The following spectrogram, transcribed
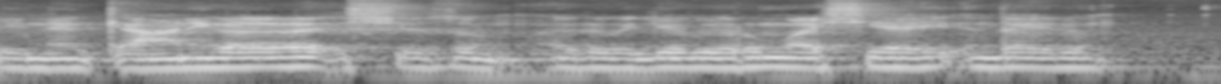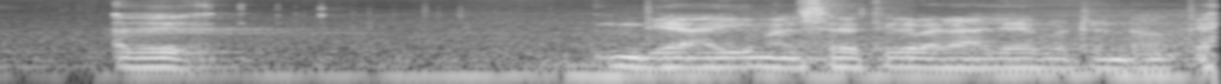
പിന്നെ കാണികളുടെ ഇഷ്യൂസും ഒരു വലിയ വീറും വാശിയായി എന്തായാലും അത് ഇന്ത്യ ഈ മത്സരത്തിൽ പരാജയപ്പെട്ടിട്ടുണ്ട്. ഓക്കെ.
